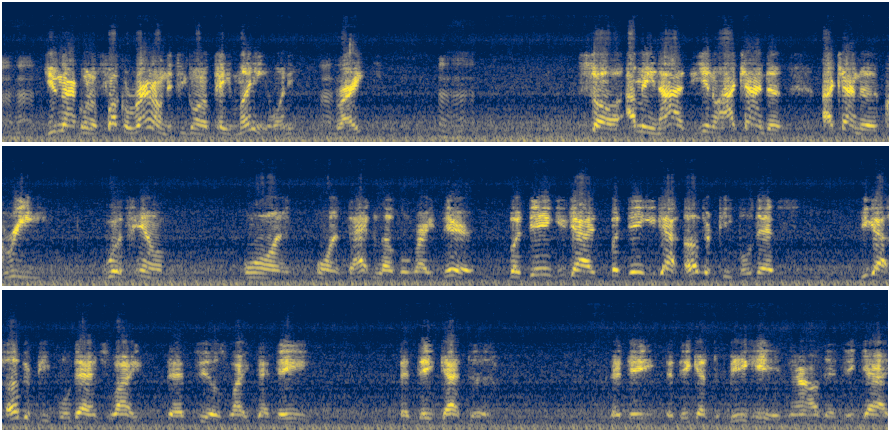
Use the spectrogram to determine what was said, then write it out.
Mhm. you're not gonna fuck around if you're gonna pay money on it, Mhm. right? Mhm. So I mean, I you know I kind of I kind of agree with him on on that level right there. But then you got but then you got other people that's you got other people that's like that feels like that they that they got the that they that they got the big head now that they got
